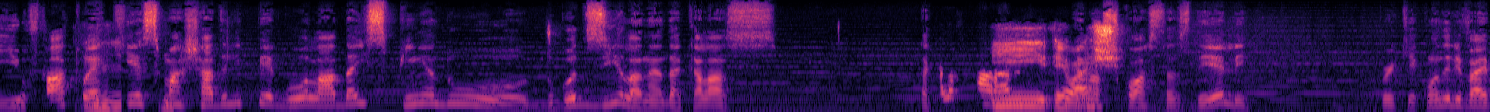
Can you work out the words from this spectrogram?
E o fato é uhum. que esse machado ele pegou lá da espinha do, do Godzilla, né? Daquelas. Daquelas paradas e que eu acho... nas costas dele. Porque quando ele vai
